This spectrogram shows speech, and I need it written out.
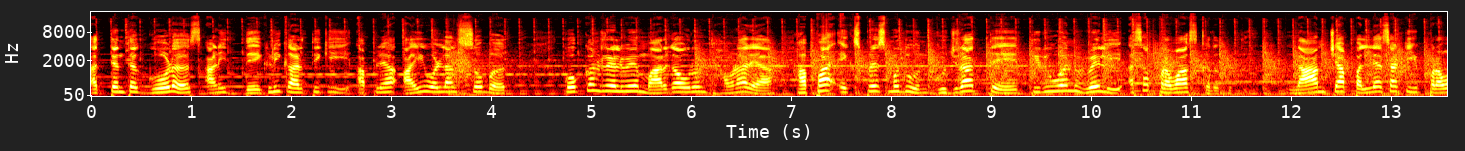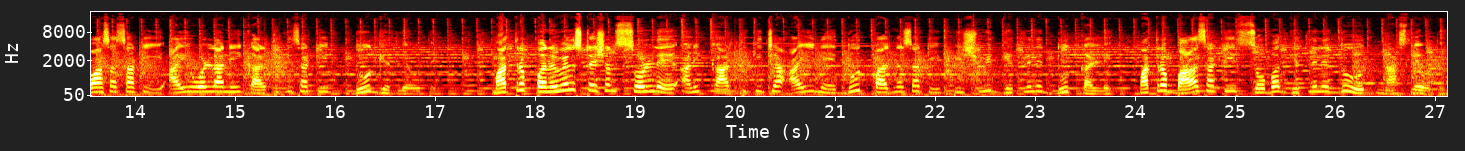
अत्यंत गोडस आणि देखणी कार्तिकी आपल्या आई वडिलांसोबत कोकण रेल्वे मार्गावरून धावणाऱ्या हापा एक्सप्रेसमधून गुजरात ते तिरुवनवेली असा प्रवास करत होती. लांबच्या पल्ल्यासाठी प्रवासासाठी आई वडिलांनी कार्तिकीसाठी दूध घेतले होते. मात्र पनवेल स्टेशन सोडले आणि कार्तिकीच्या आईने दूध पाजण्यासाठी पिशवीत घेतलेले दूध काढले. मात्र बाळासाठी सोबत घेतलेले दूध नासले होते.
